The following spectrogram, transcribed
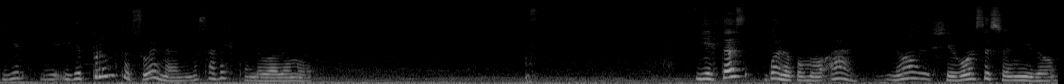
Y, y de pronto suenan, no sabes cuándo va a venir. Y estás, bueno, como, ay, ¿no? Llegó ese sonido,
